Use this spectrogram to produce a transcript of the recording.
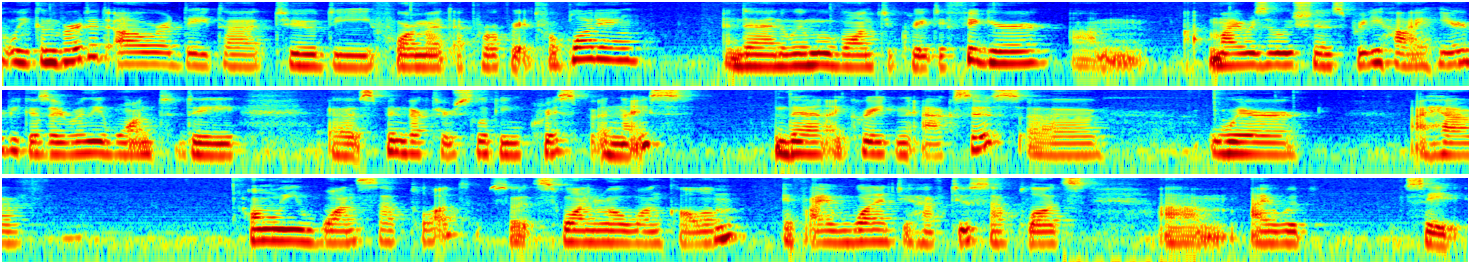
we converted our data to the format appropriate for plotting, and then we move on to create a figure. Um, my resolution is pretty high here because I really want the uh, spin vectors looking crisp and nice. Then I create an axis uh, where I have only one subplot, so it's one row, one column. If I wanted to have two subplots, um, I would say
